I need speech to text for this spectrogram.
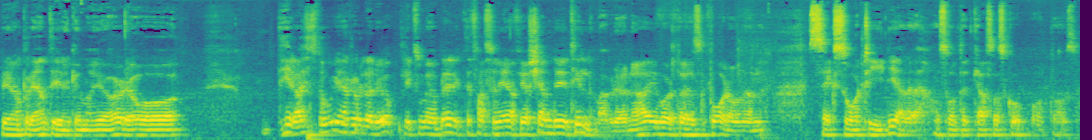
Redan på den tiden kunde man göra det. Och hela historien rullade upp. Liksom, jag blev lite fascinerad för jag kände ju till de här bröderna. Jag har ju varit och hälsat på dem en sex år tidigare och sålt ett kassaskåp åt dem. Så.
